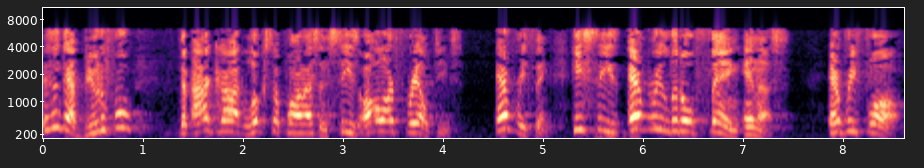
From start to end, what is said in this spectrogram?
Isn't that beautiful? That our God looks upon us and sees all our frailties, everything. He sees every little thing in us, every flaw.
